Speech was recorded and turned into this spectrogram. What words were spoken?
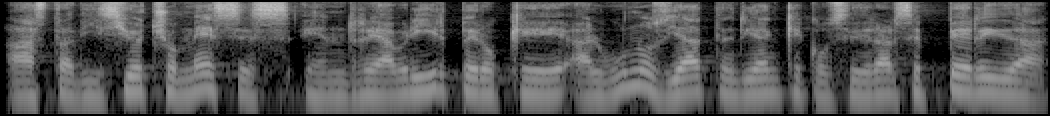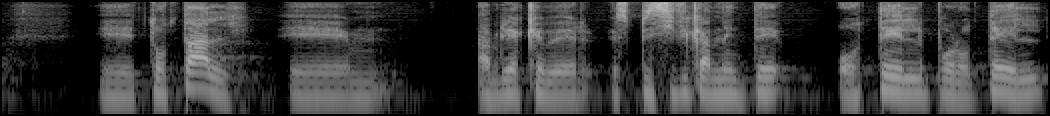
hasta 18 meses en reabrir, pero que algunos ya tendrían que considerarse pérdida eh, total. habría que ver específicamente hotel por hotel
